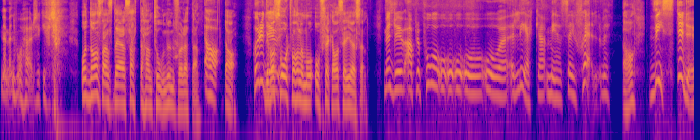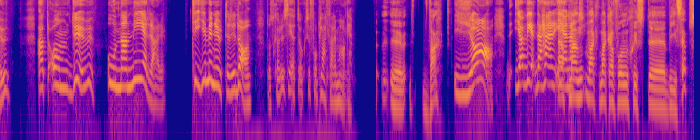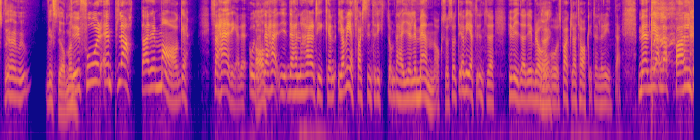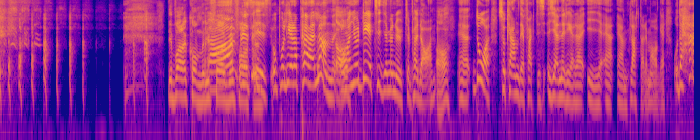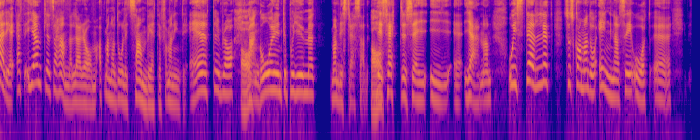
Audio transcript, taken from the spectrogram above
nej men åh herregud. Och någonstans där satte han tonen för detta. Ja, Ja, hörru det du, var svårt för honom att, att försöka vara seriös sen. men du, apropå att leka med sig själv. Ja, Visste du att om du onanerar 10 minuter idag, då ska du se att du också får plattare mage. eh, va? Ja, jag vet, det här är Att en man, man, man kan få en schysst eh, biceps, det visste jag. Men... Du får en plattare mage. Så här är det. Och Ja. det här, den här artikeln, jag vet faktiskt inte riktigt om det här gäller män också, så att jag vet inte huruvida det är bra Nej. att spackla taket eller inte. Men i alla fall, Det bara kommer i ja precis, och polera pärlan, Ja. om man gör det 10 minuter per dag, Ja. eh, då så kan det faktiskt generera i en, en plattare mage. Och det här är, att egentligen så handlar det om att man har dåligt samvete för man inte äter bra, Ja. man går inte på gymmet, man blir stressad. Ja. Det sätter sig i eh, hjärnan. Och istället så ska man då ägna sig åt eh,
